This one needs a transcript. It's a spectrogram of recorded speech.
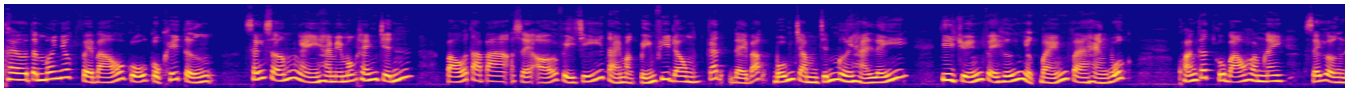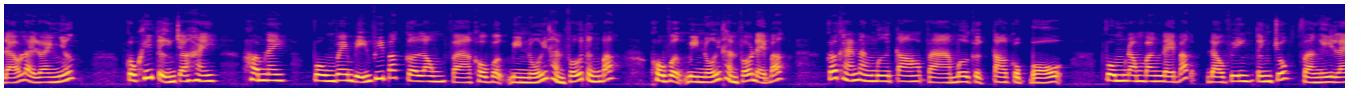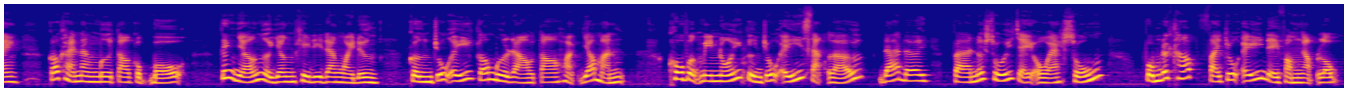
Theo tin mới nhất về bão của Cục Khí tượng, sáng sớm ngày 21 tháng 9, bão Tapa sẽ ở vị trí tại mặt biển phía đông cách Đài Bắc 490 hải lý, di chuyển về hướng Nhật Bản và Hàn Quốc. Khoảng cách của bão hôm nay sẽ gần đảo Đài Loan nhất. Cục khí tượng cho hay, hôm nay vùng ven biển phía Bắc Cơ Long và khu vực miền núi thành phố Tân Bắc, khu vực miền núi thành phố Đài Bắc có khả năng mưa to và mưa cực to cục bộ. Vùng đồng bằng Đài Bắc, Đào Viên, Tân Trúc và Nghi Lan có khả năng mưa to cục bộ. Nhắc nhở người dân khi đi ra ngoài đường cần chú ý có mưa rào to hoặc gió mạnh. Khu vực miền núi cần chú ý sạt lở, đá đơi và nước suối chảy ồ ạt xuống. Vùng đất thấp phải chú ý đề phòng ngập lụt.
